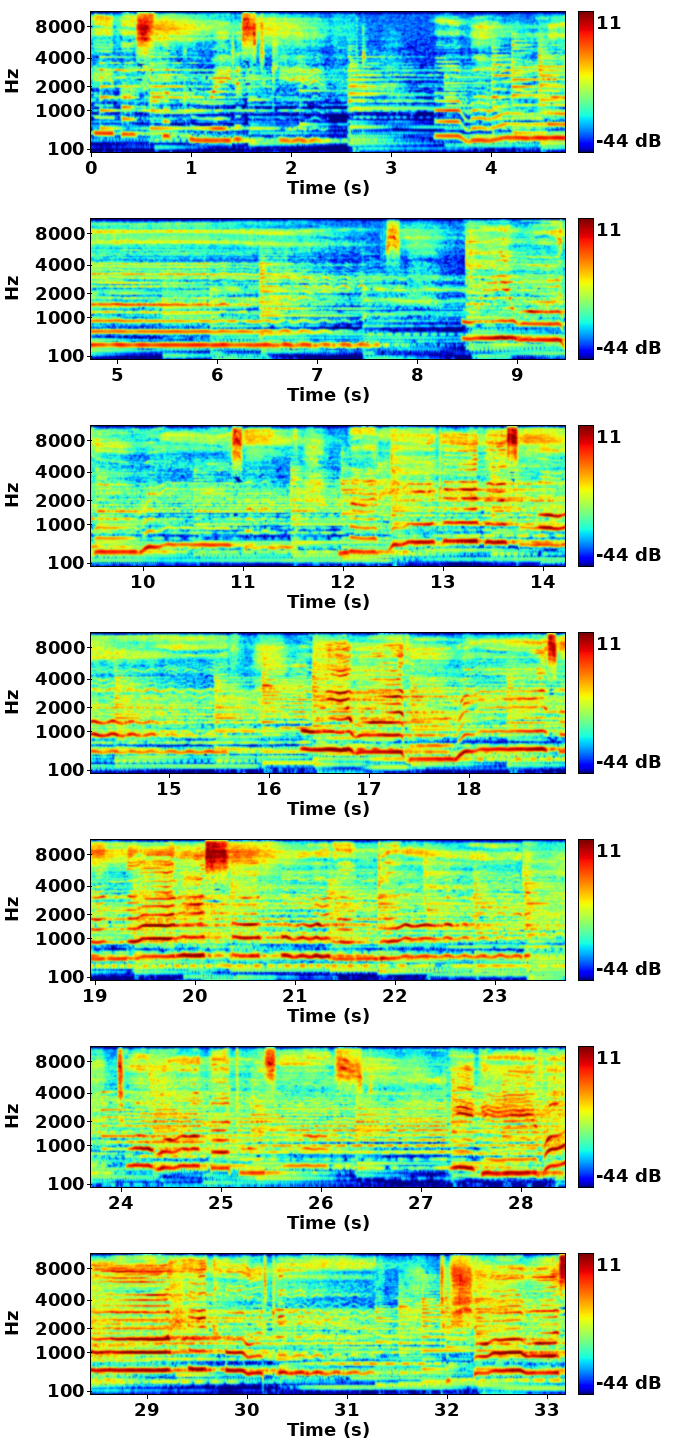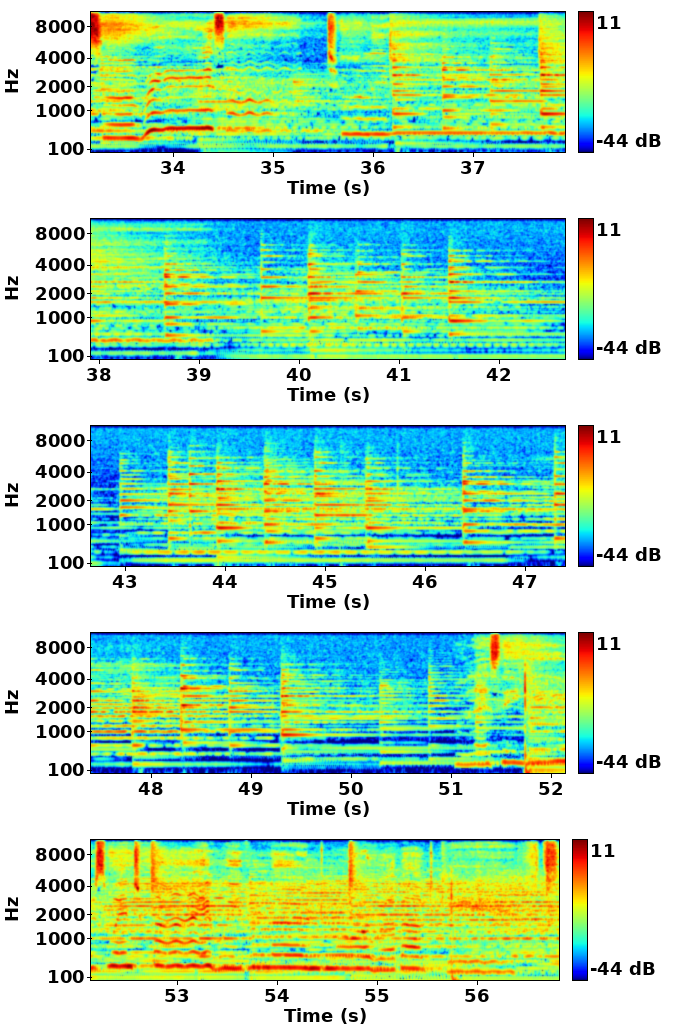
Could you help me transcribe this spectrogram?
gave us the greatest gift of all as the years went by, we've learned more about gifts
